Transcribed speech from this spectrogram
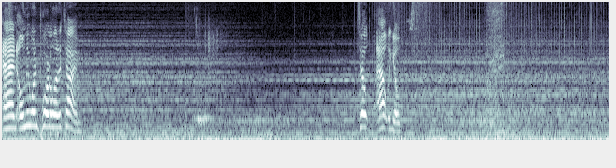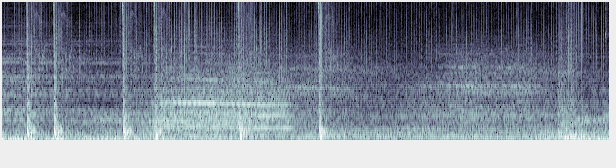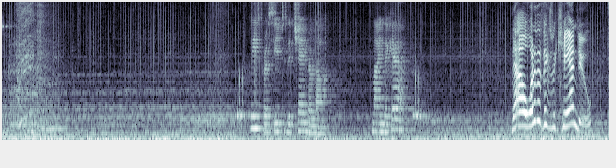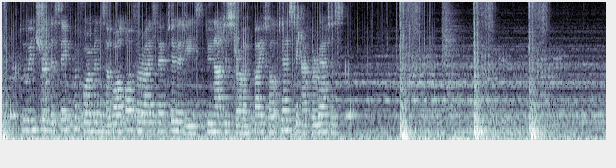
And only one portal at a time. So, out we go. Please proceed to the chamber lock. Mind the gap. Now, what are the things we can do? To ensure the safe performance of all authorized activities, do not destroy vital testing apparatus.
